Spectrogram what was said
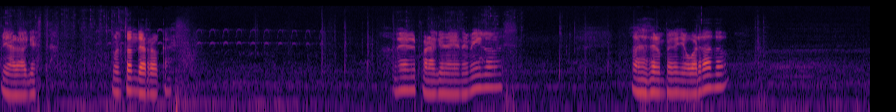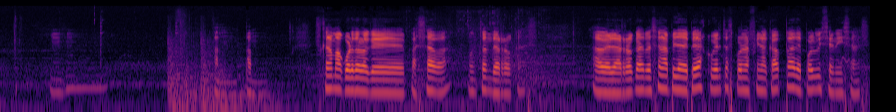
Míralo, aquí está. Un montón de rocas. A ver, por aquí no hay enemigos. Vamos a hacer un pequeño guardado. Pam, pam. Es que no me acuerdo lo que pasaba. Un montón de rocas. A ver, las rocas ves una pila de piedras cubiertas por una fina capa de polvo y cenizas.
